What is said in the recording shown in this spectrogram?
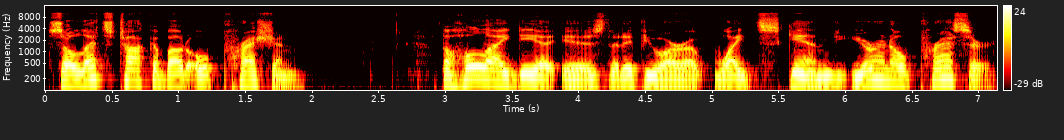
So let's talk about oppression. The whole idea is that if you are white skinned, you're an oppressor.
